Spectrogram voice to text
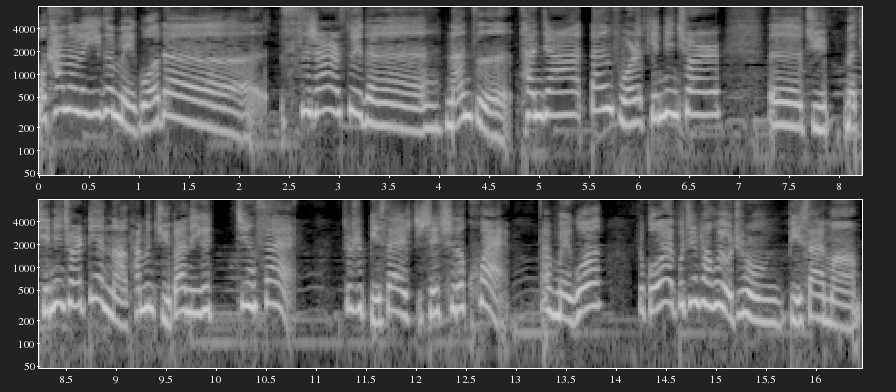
我看到了一个美国的四十二岁的男子参加丹佛的甜甜圈儿，呃，举甜甜圈店呢，他们举办的一个竞赛，就是比赛谁吃的快。啊，美国就国外不经常会有这种比赛吗？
